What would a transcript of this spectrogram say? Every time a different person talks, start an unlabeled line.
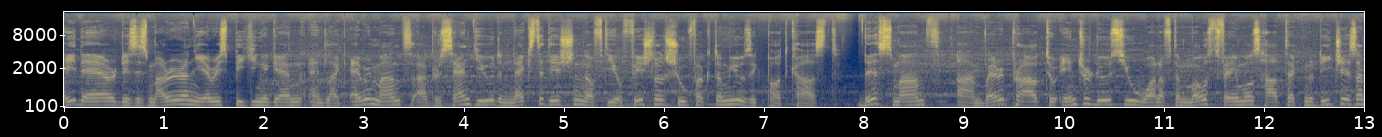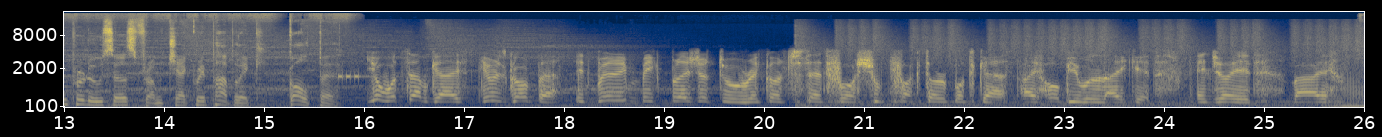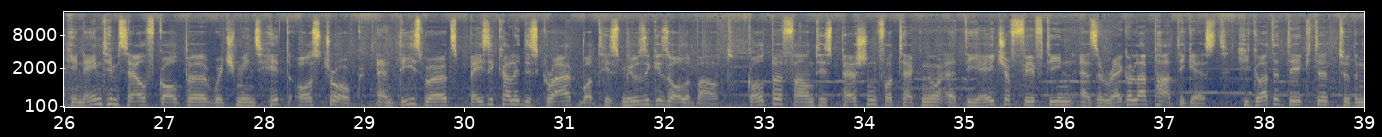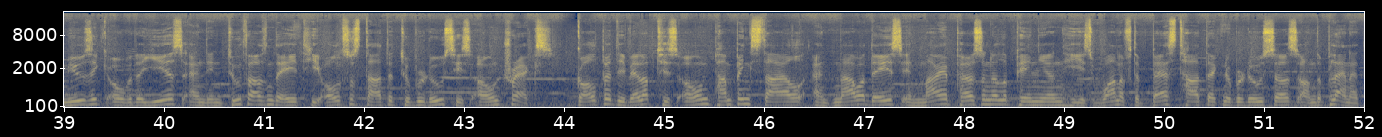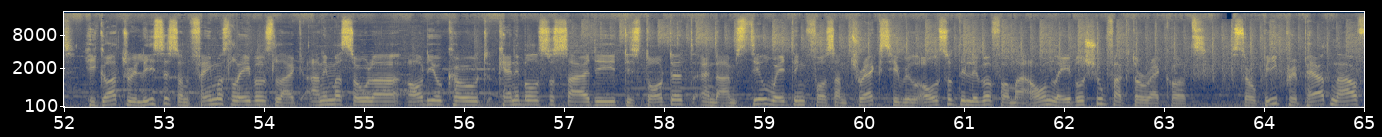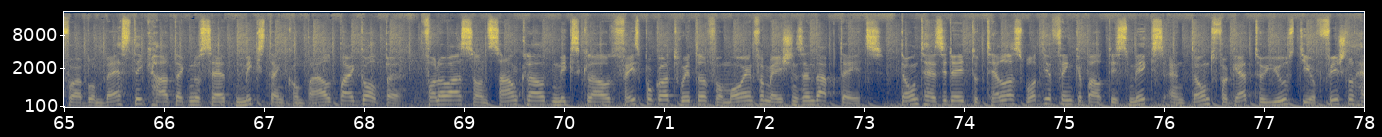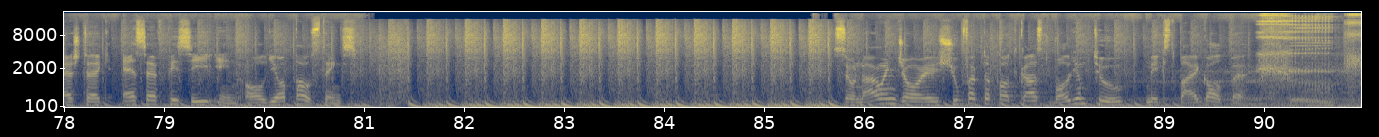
Hey there, this is Mario Ranieri speaking again, and like every month, I present you the next edition of the official Schubfaktor Music podcast. This month, I'm very proud to introduce you one of the most famous hard techno DJs and producers from Czech Republic, Golpe.
Yo, what's up, guys? Here is Golpe. It's very big pleasure to record set for Schubfaktor podcast. I hope you will like it. Enjoy it. Bye.
He named himself Golpe, which means hit or stroke, and these words basically describe what his music is all about. Golpe found his passion for techno at the age of 15 as a regular party guest. He got addicted to the music over the years, and in 2008 he also started to produce his own tracks. Golpe developed his own pumping style, and nowadays, in my personal opinion, he is one of the best hard techno producers on the planet. He got releases on famous labels like Anima Solar, Audiocode, Cannibal Society, Distorted, and I'm still waiting for some tracks he will also deliver for my own label Schubfaktor Records. So be prepared now for a bombastic hard techno set mixed and compiled by Golpe. Follow us on SoundCloud, Mixcloud, Facebook or Twitter for more informations and updates. Don't hesitate to tell us what you think about this mix and don't forget to use the official hashtag SFPC in all your postings. So now enjoy Schubfaktor Podcast Volume 2 mixed by Golpe.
